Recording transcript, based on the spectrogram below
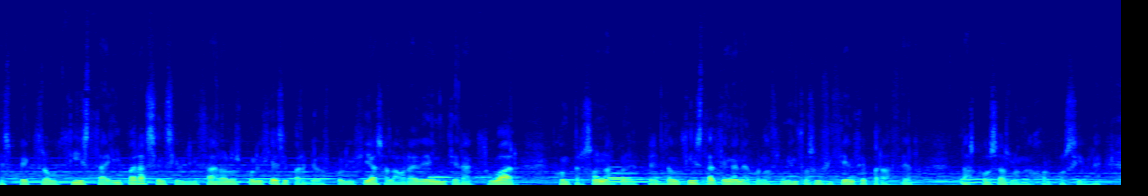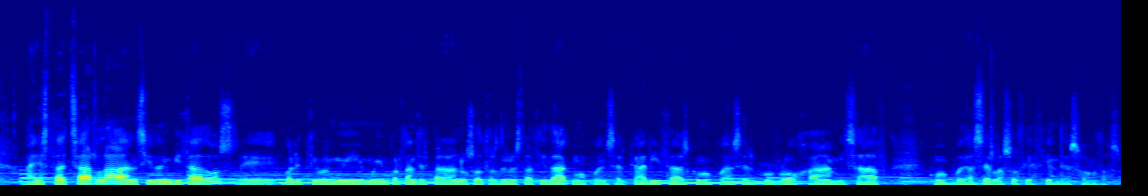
espectro autista y para sensibilizar a los policías y para que los policías a la hora de interactuar con personas con el espectro autista tengan el conocimiento suficiente para hacer las cosas lo mejor posible. A esta charla han sido invitados eh, colectivos muy, muy importantes para nosotros de nuestra ciudad, como pueden ser Cáritas, como pueda ser Cruz Roja, Amisaf, como pueda ser la Asociación de Sordos.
